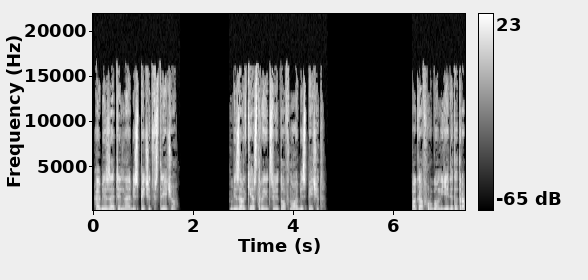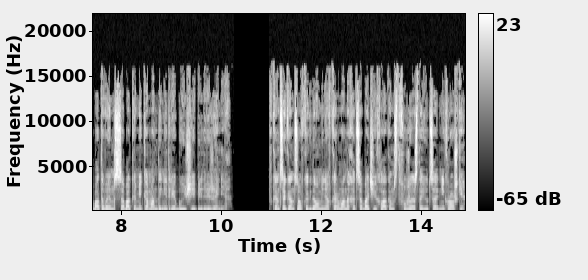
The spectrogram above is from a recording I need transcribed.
обязательно обеспечит встречу. Без оркестра и цветов, но обеспечит. Пока фургон едет, отрабатываем с собаками команды, не требующие передвижения. В конце концов, когда у меня в карманах от собачьих лакомств уже остаются одни крошки,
